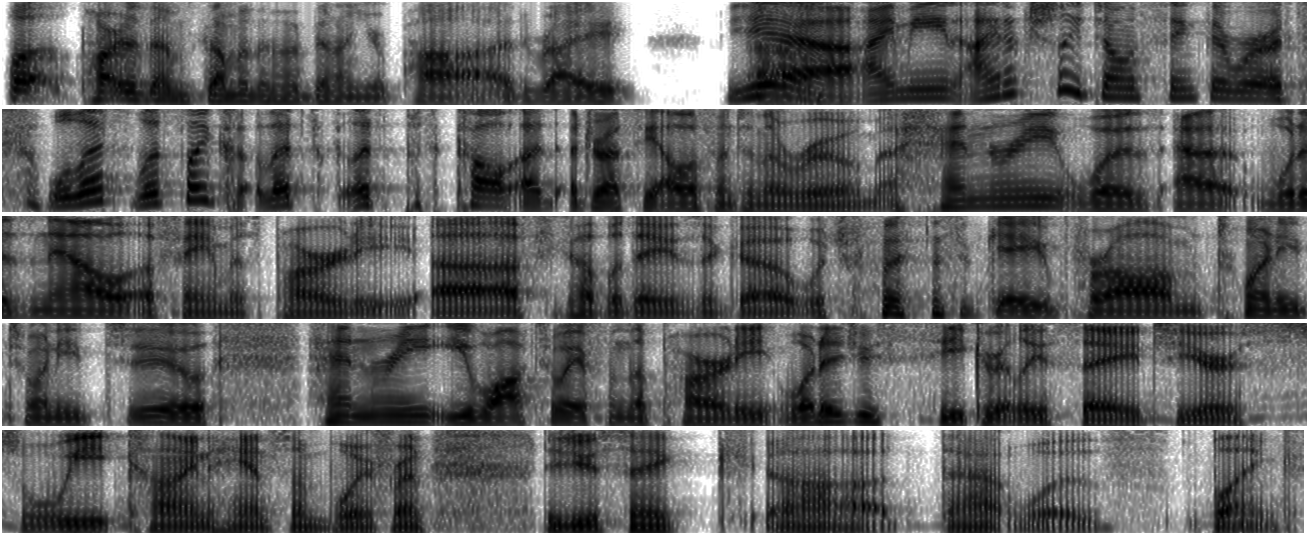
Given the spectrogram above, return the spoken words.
Well, part of them, some of them have been on your pod, right? Yeah, I mean, I actually don't think there were. Well, let's let's like let's let's put, call uh, address the elephant in the room. Henry was at what is now a famous party uh, a couple of days ago, which was Gay Prom 2022. Henry, you walked away from the party. What did you secretly say to your sweet, kind, handsome boyfriend? Did you say, "God, that was blank"?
